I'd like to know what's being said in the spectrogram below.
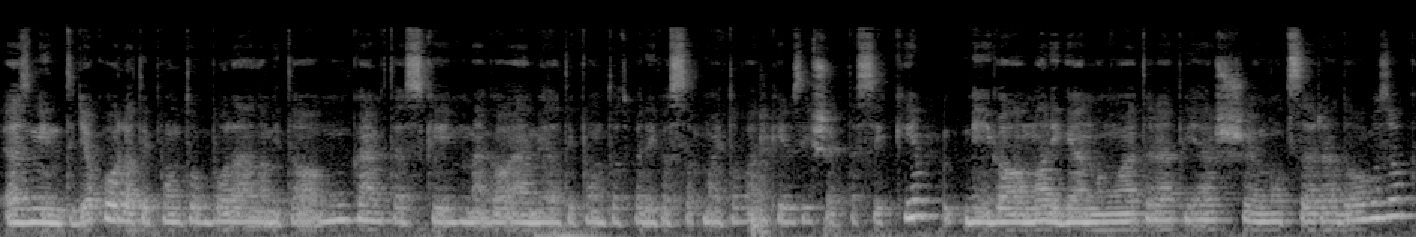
Ez mind gyakorlati pontokból áll, amit a munkánk tesz ki, meg a elméleti pontot pedig a szakmai továbbképzések teszik ki. Még a Marigen manuálterápiás módszerrel dolgozok,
